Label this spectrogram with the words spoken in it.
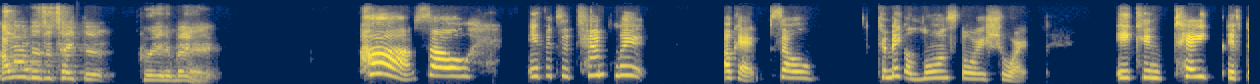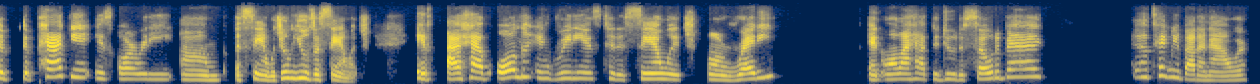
How long does it take to create a bag? Huh. So if it's a template, okay. So to make a long story short, it can take if the, the packet is already um, a sandwich, you'll use a sandwich. If I have all the ingredients to the sandwich on ready, and all I have to do to sew the bag, it'll take me about an hour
